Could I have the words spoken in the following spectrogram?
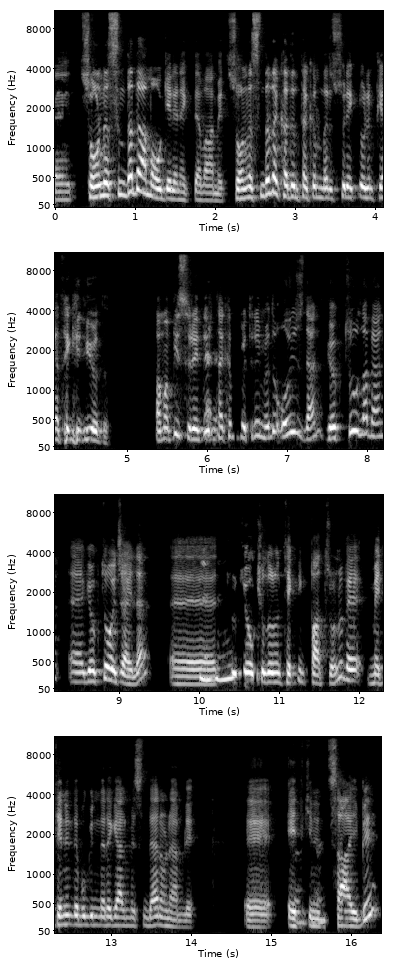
Ee, sonrasında da ama o gelenek devam etti. Sonrasında da kadın takımları sürekli olimpiyata gidiyordu. Ama bir süredir Evet. takım götüremiyordu. O yüzden Göktuğ'la ben e, Göktuğ Hoca'yla e, Hı hı. Türkiye Okçuluğu'nun teknik patronu ve Mete'nin de bugünlere gelmesinde en önemli e, etkinin Hı hı. sahibi.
